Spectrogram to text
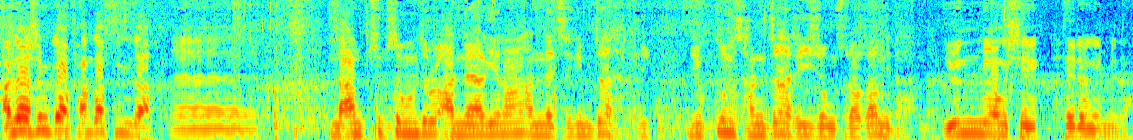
안녕하십니까. 반갑습니다. 남측 소문들을 안내하기 위한 안내 책임자 유- 육군 상자 리종수라고 합니다. 윤명식 대령입니다.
